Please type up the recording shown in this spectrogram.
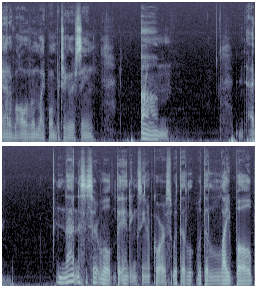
out of all of them, like one particular scene. Um, not necessarily. Well, the ending scene, of course, with the with the light bulb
